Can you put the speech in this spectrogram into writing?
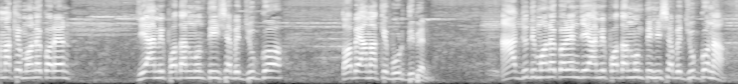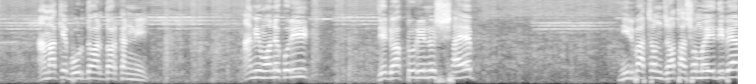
আমাকে মনে করেন যে আমি প্রধানমন্ত্রী হিসাবে যোগ্য, তবে আমাকে ভোট দিবেন। আর যদি মনে করেন যে আমি প্রধানমন্ত্রী হিসাবে যোগ্য না, আমাকে ভোট দেওয়ার দরকার নেই। আমি মনে করি যে ডক্টর ইনুস সাহেব নির্বাচন যথাসময়ে দিবেন।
